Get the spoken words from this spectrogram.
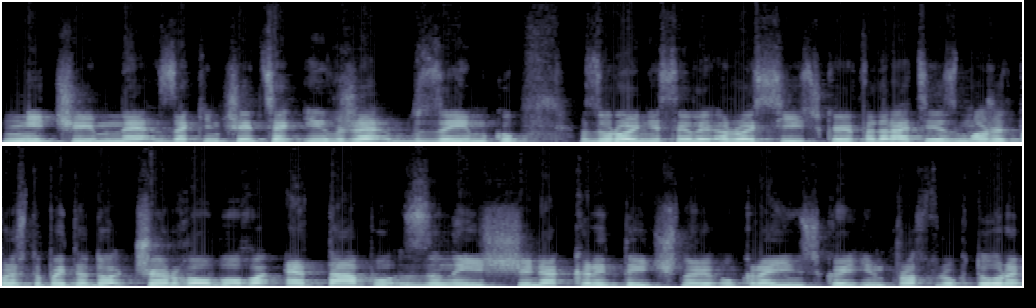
нічим не закінчиться, і вже взимку збройні сили Російської Федерації зможуть приступити до чергового етапу знищення критичної української інфраструктури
